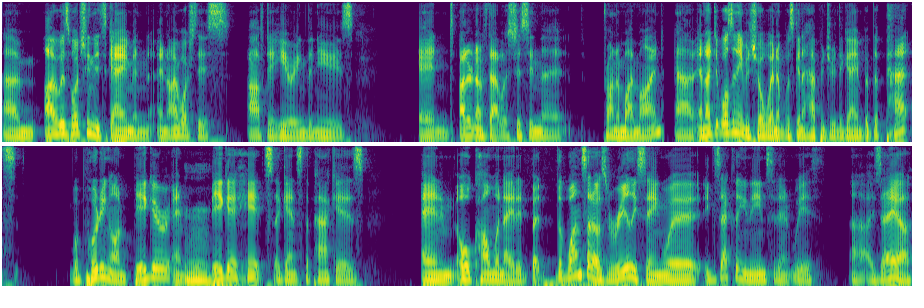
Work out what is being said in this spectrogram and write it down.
Um, I was watching this game and, and I watched this after hearing the news. And I don't know if that was just in the front of my mind. Uh, and I wasn't even sure when it was going to happen during the game. But the Pats were putting on bigger and Mm. bigger hits against the Packers and all culminated. But the ones that I was really seeing were exactly in the incident with uh, Isaiah,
